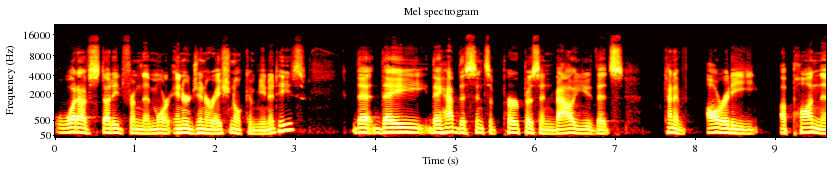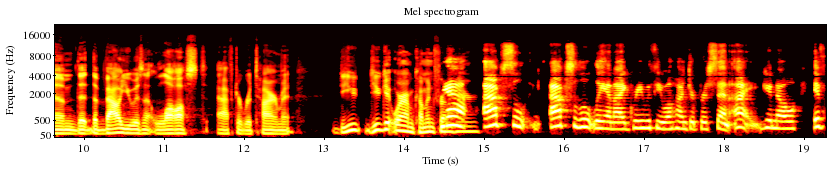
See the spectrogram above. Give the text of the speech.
what I've studied from the more intergenerational communities that they they have this sense of purpose and value that's kind of already upon them that the value isn't lost after retirement. Do you do you get where I'm coming from yeah, here? absolutely, absolutely, and I agree with you 100. percent I, you know, if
